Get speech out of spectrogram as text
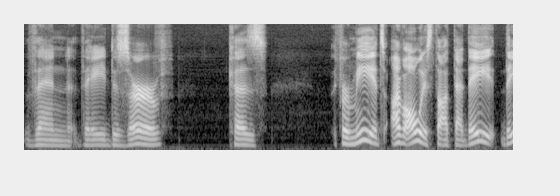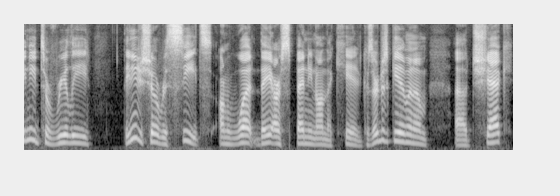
than they deserve. Because for me, it's I've always thought that they they need to really they need to show receipts on what they are spending on the kid because they're just giving them a check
